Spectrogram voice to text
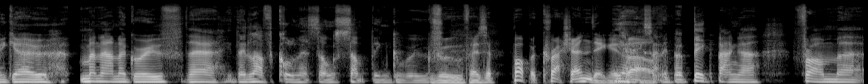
we go. Manana Groove. There, they love calling their song something groove. Groove. There's a proper crash ending as yeah, well. exactly. But big banger from uh,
